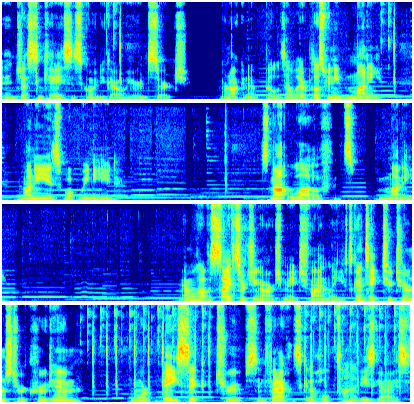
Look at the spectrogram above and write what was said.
And just in case, it's going to go here and search. We're not going to build a temple here. Plus, we need money. Money is what we need. It's not love, it's money. And we'll have a site-searching Archmage, finally. It's going to take two turns to recruit him. More basic troops. In fact, let's get a whole ton of these guys.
